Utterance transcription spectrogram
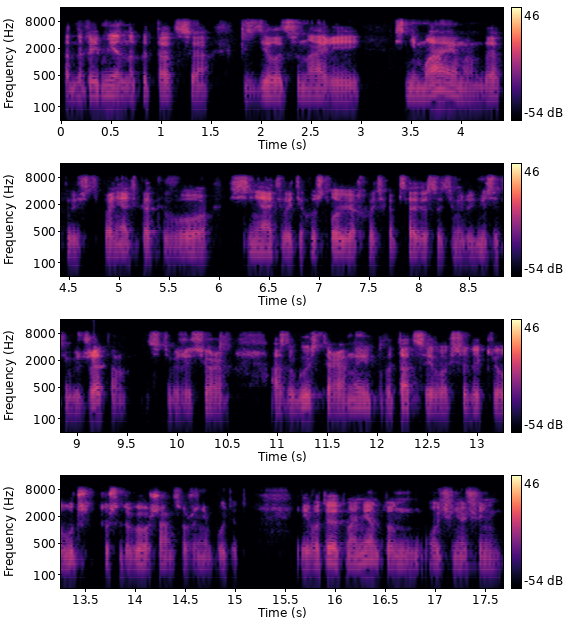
одновременно пытаться сделать сценарий снимаемым, да, то есть понять, как его снять в этих условиях, в этих обстоятельствах, с этими людьми, с этим бюджетом, с этим режиссером, а с другой стороны попытаться его все-таки улучшить, потому что другого шанса уже не будет. И вот этот момент, он очень-очень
